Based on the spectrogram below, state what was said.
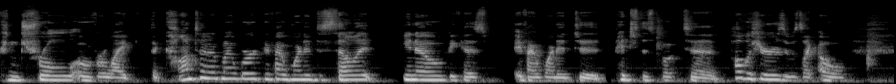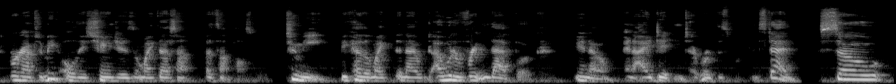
control over like the content of my work if I wanted to sell it, you know, because if I wanted to pitch this book to publishers, it was like, oh, we're gonna have to make all these changes. I'm like, that's not that's not possible to me because I'm like, and I I would have written that book, you know, and I didn't. I wrote this book instead. So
